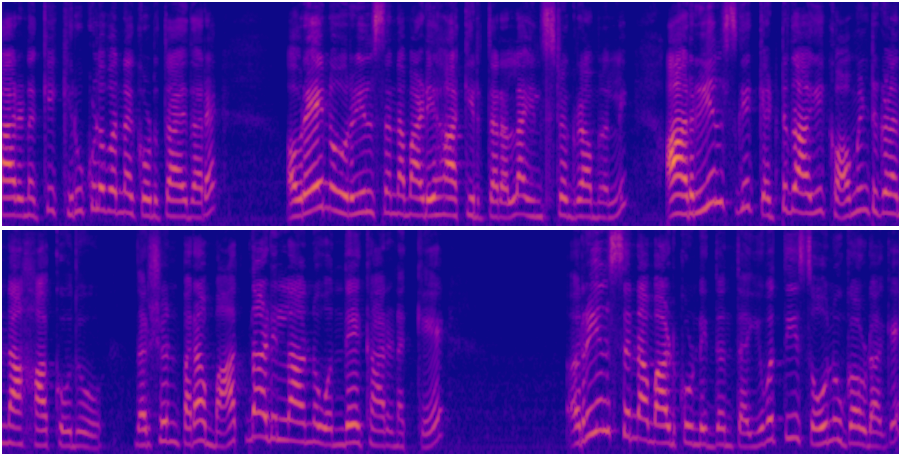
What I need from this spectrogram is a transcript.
ಕಾರಣಕ್ಕೆ ಕಿರುಕುಳವನ್ನ ಕೊಡ್ತಾ ಇದ್ದಾರೆ. ಅವರೇನು ರೀಲ್ಸ್ ಅನ್ನ ಮಾಡಿ ಹಾಕಿರ್ತಾರಲ್ಲ ಇನ್ಸ್ಟಾಗ್ರಾಮ್ನಲ್ಲಿ, ಆ ರೀಲ್ಸ್ಗೆ ಕೆಟ್ಟದಾಗಿ ಕಾಮೆಂಟ್ಗಳನ್ನ ಹಾಕೋದು ದರ್ಶನ್ ಪರ ಮಾತನಾಡಿಲ್ಲ ಅನ್ನೋ ಒಂದೇ ಕಾರಣಕ್ಕೆ ರೀಲ್ಸ್ ಅನ್ನ ಮಾಡ್ಕೊಂಡಿದ್ದಂತ ಯುವತಿ ಸೋನು ಗೌಡಗೆ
